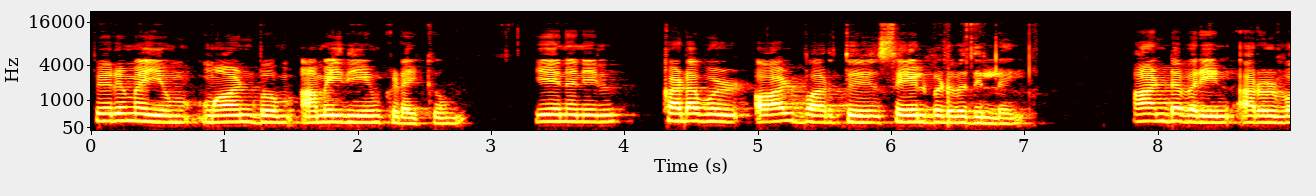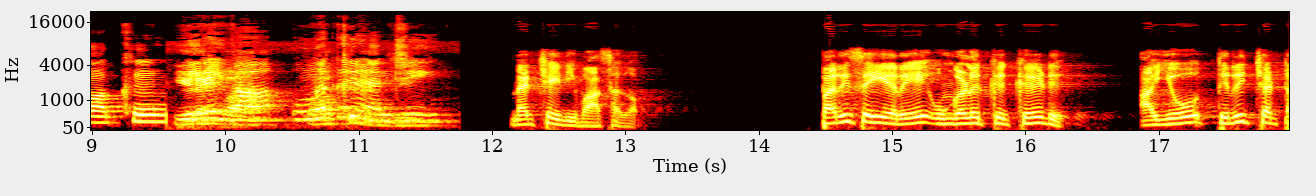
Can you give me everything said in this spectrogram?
பெருமையும் மாண்பும் அமைதியும் கிடைக்கும். ஏனெனில் கடவுள் ஆள் பார்த்து செயல்படுவதில்லை. ஆண்டவரின் அருள்வாக்கு. இறைவா உமக்கு நன்றி. நற்செய்தி வாசகம். பரிசெயரே உங்களுக்கு கேடு. ஐயோ திருச்சட்ட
